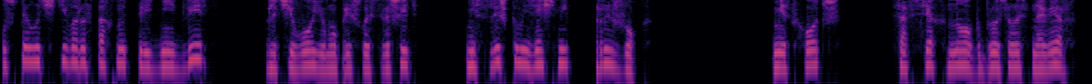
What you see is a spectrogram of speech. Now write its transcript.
успел учтиво распахнуть перед ней дверь, для чего ему пришлось совершить не слишком изящный прыжок. Мисс Ходж со всех ног бросилась наверх,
